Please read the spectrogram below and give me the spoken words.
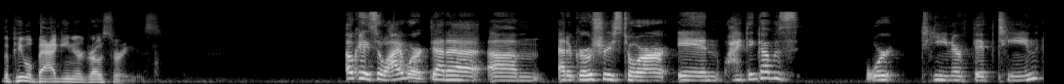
the people bagging your groceries. Okay, so I worked at a um at a grocery store in I think I was 14 or 15.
